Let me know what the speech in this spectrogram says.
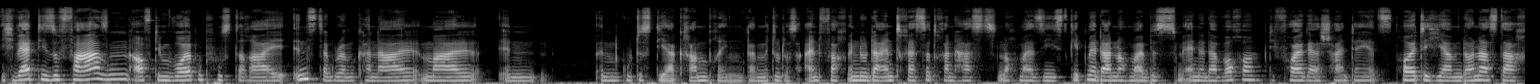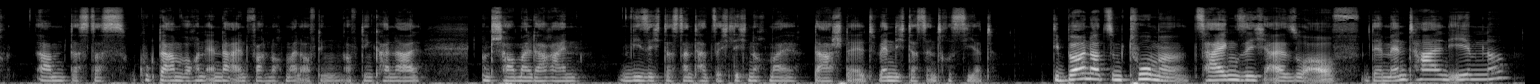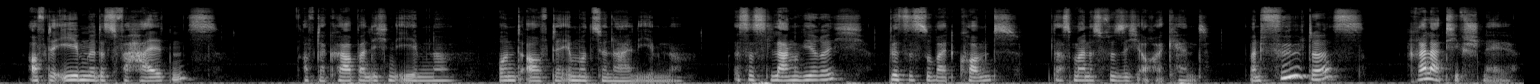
Ich werde diese Phasen auf dem Wolkenpusterei Instagram-Kanal mal in ein gutes Diagramm bringen, damit du das einfach, wenn du da Interesse dran hast, nochmal siehst. Gib mir dann nochmal bis zum Ende der Woche. Die Folge erscheint ja jetzt heute hier am Donnerstag, ähm, dass das, guck da am Wochenende einfach nochmal auf den, auf den Kanal und schau mal da rein, wie sich das dann tatsächlich nochmal darstellt, wenn dich das interessiert. Die Burnout-Symptome zeigen sich also auf der mentalen Ebene, auf der Ebene des Verhaltens, auf der körperlichen Ebene und auf der emotionalen Ebene. Es ist langwierig, bis es soweit kommt, dass man es für sich auch erkennt. Man fühlt es relativ schnell.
